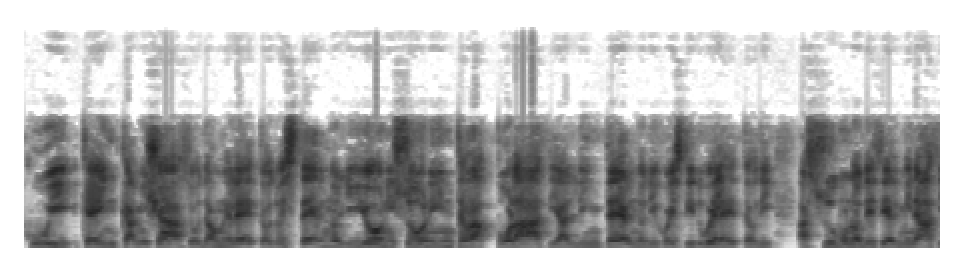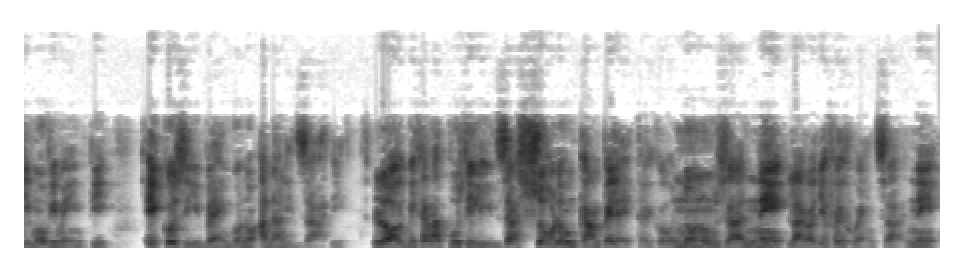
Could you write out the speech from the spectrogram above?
cui, che è incamiciato da un elettrodo esterno, gli ioni sono intrappolati all'interno di questi due elettrodi, assumono determinati movimenti e così vengono analizzati. L'Orbitrap utilizza solo un campo elettrico, non usa né la radiofrequenza né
